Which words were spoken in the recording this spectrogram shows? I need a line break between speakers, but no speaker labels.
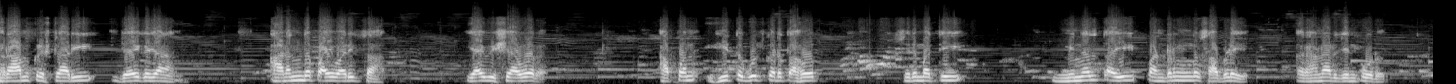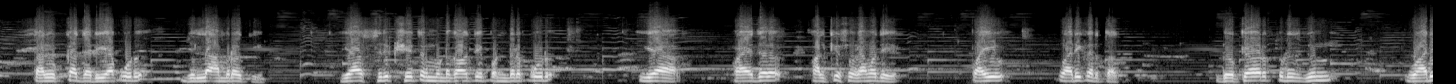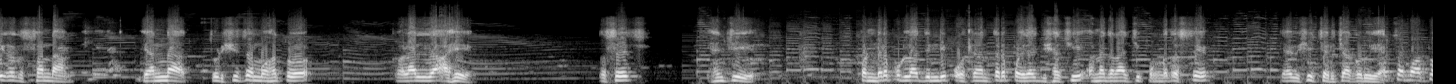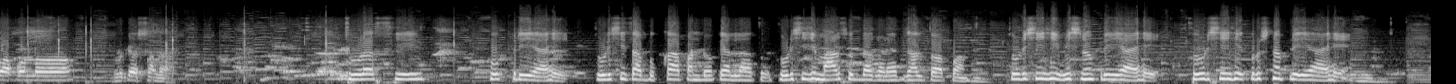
रामकृष्णारी जय गजानन. आनंद पायवारीचा. या विषयावर आपण हितगुज करत आहोत. श्रीमती मिनलताई पांडुरंग साबळे राहणार जिनपूर तालुका दर्यापूर जिल्हा अमरावती. या श्री क्षेत्र मुंडगाव ते पंढरपूर या पायदळ पालखी सोहळ्यामध्ये पायी वारी करतात. डोक्यावर तुळस घेऊन वारी करत असताना यांना तुळशीचं महत्त्व कळालेलं आहे. तसेच ह्यांची पंढरपूरला दिंडी पोहोचल्यानंतर पहिल्या दिवसाची अन्नदानाची पंगत असते. त्याविषयी चर्चा करूया. याचं महत्त्व आपण थोडक्यात सांगा.
तुळस ही खूप प्रिय आहे. तुळशीचा बुक्का आपण डोक्याला लावतो. तुळशीची माळ सुद्धा गळ्यात घालतो आपण. तुळशी ही विष्णुप्रिय आहे. तुळशी ही कृष्णप्रिय आहे.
